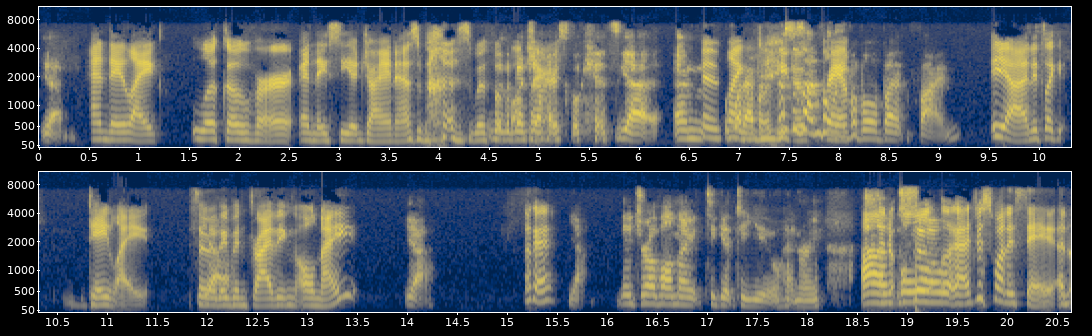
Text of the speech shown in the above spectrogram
Yeah, And they like look over and they see a giant ass bus with with a bunch of high school kids. Yeah, and, And, like, whatever. This is know, unbelievable, but fine. Yeah, and it's like daylight. So Yeah. they've been driving all night. Yeah, Okay. Yeah. They drove all night to get to you, Henry. Um, old, so look, I just want to say, an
